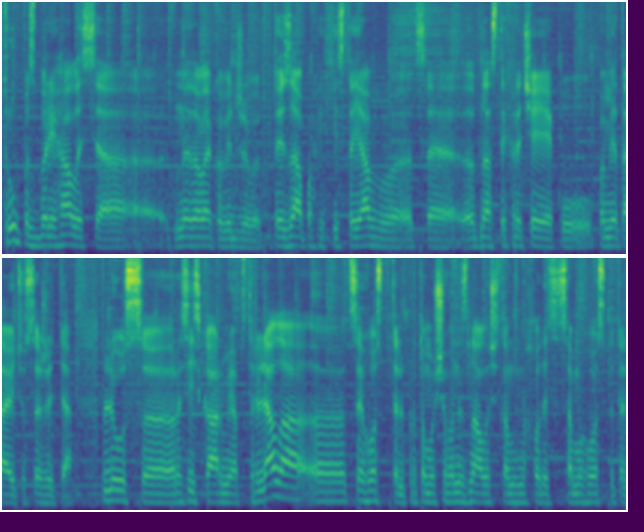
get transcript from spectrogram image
трупи зберігалися е, недалеко від живих. Той запах, який стояв, е, це одна з тих речей, яку пам'ятають усе життя. Плюс російська армія обстріляла цей госпіталь, при тому, що вони знали, що там знаходиться саме госпіталь.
